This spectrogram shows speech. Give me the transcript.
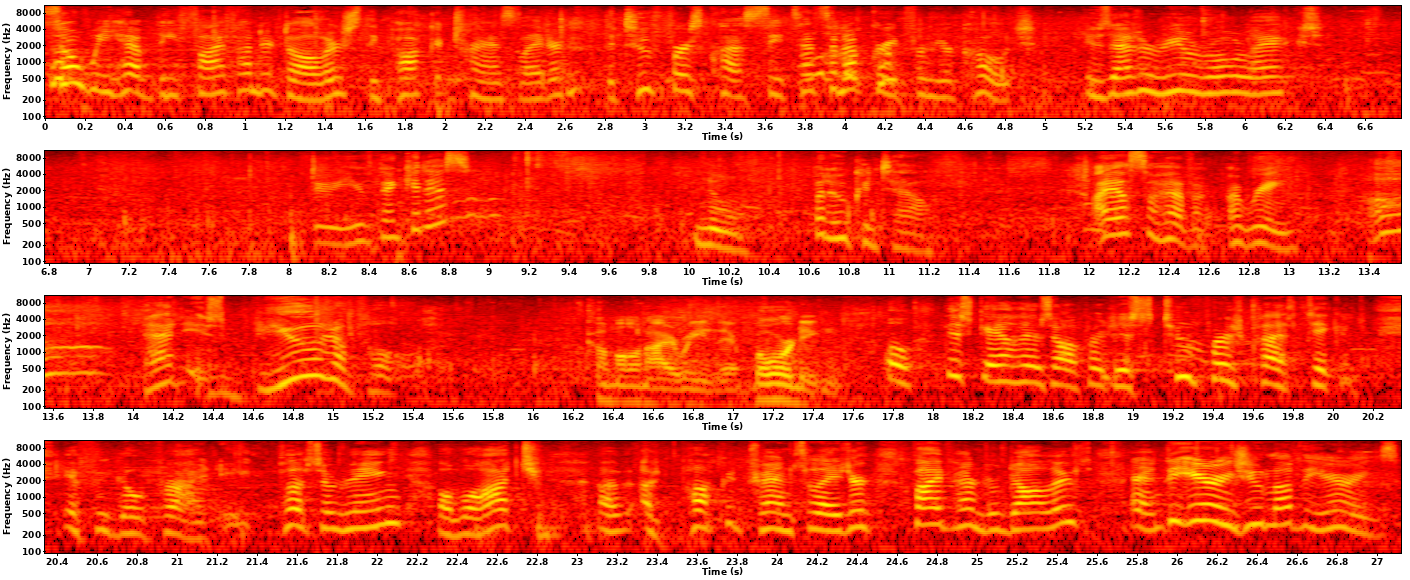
So we have the $500, the pocket translator, the two first class seats. That's an upgrade from your coach. Is that a real Rolex? Do you think it is? No. But who can tell? I also have a, a ring. Oh, that is beautiful. Come on, Irene, they're boarding. Oh, this gal has offered us two first class tickets if we go Friday, plus a ring, a watch, a, a pocket translator, $500, and The earrings, you love the earrings.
